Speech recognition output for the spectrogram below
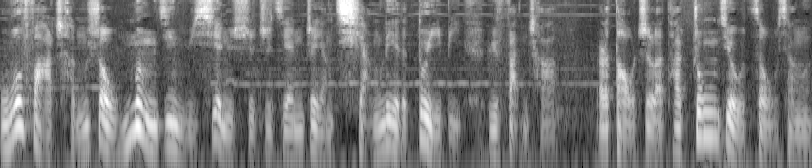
无法承受梦境与现实之间这样强烈的对比与反差，而导致了他终究走向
